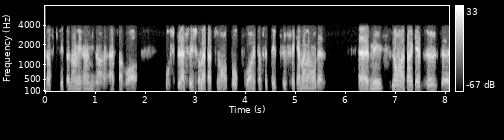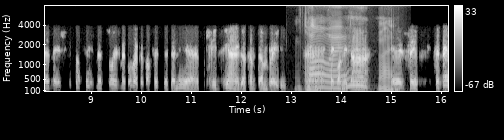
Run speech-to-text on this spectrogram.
lorsqu'il était dans les rangs mineurs, à savoir où se placer sur la patinoire pour pouvoir intercepter le plus fréquemment la rondelle. Euh, mais sinon, en tant qu'adulte, euh, ben, je, suis forcé, je, me, trouve- je me trouve un peu forcé de donner euh, crédit à un gars comme Tom Brady. On est ouais. dans, Ouais. c'est, c'est vrai,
